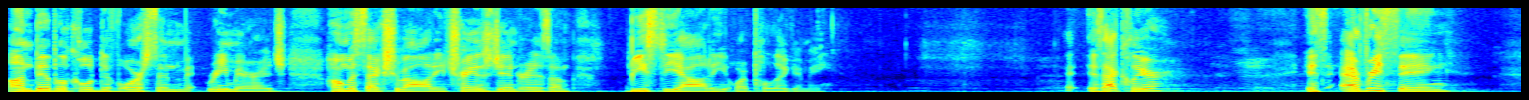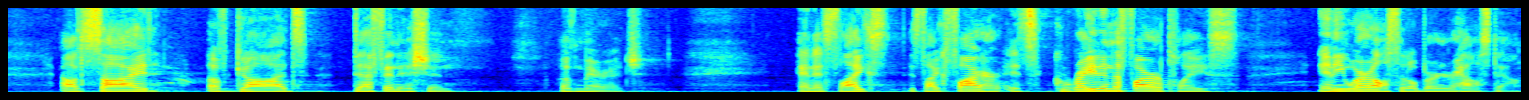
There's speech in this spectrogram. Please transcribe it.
unbiblical divorce and remarriage, homosexuality, transgenderism, bestiality, or polygamy. Is that clear? It's everything outside of God's definition of marriage. And it's like, it's like fire. It's great in the fireplace. Anywhere else, it'll burn your house down.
